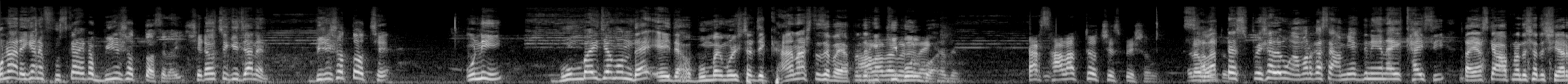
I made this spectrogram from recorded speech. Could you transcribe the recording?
ওনার এখানে ফুচকার একটা বিশেষত্ব আছে ভাই সেটা হচ্ছে কি জানেন? বিশেষত্ব হচ্ছে উনি মুম্বাই যেমন দেয় এই দেখো মুম্বাই মরিচটার যে ঘ্রাণ আসতেছে ভাই আপনাদেরকে কি বলব। তার সালাদটা হচ্ছে স্পেশাল সালাদটা স্পেশাল এবং আমার কাছে আমি একদিন এখানে আগে খাইছি তাই আজকে আপনাদের সাথে শেয়ার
